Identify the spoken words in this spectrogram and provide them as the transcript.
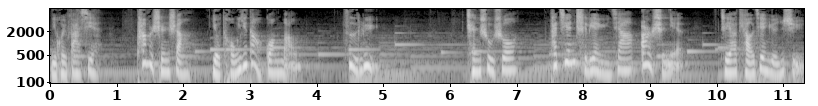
你会发现，他们身上有同一道光芒——自律。陈述说，他坚持练瑜伽二十年，只要条件允许，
